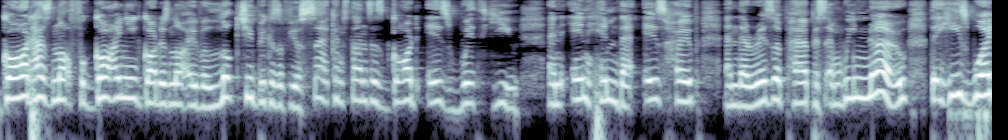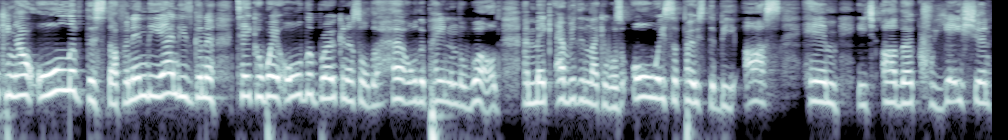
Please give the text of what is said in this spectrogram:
God has not forgotten you. God has not overlooked you because of your circumstances. God is with you. And in Him there is hope and there is a purpose. And we know that He's working out all of this stuff. And in the end, He's going to take away all the brokenness, all the hurt, all the pain in the world and make everything like it was always supposed to be us, Him, each other, creation,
